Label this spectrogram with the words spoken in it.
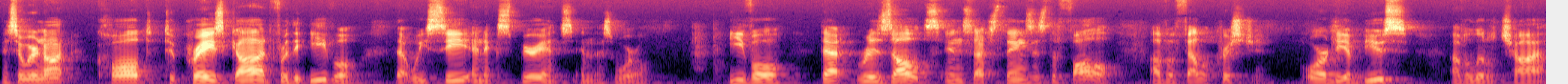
And so we're not called to praise God for the evil that we see and experience in this world evil that results in such things as the fall of a fellow Christian or the abuse of a little child.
